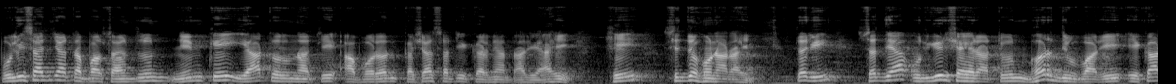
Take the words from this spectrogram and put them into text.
पोलिसांच्या तपासातून नेमके या तरुणाचे अपहरण कशासाठी करण्यात आले आहे हे सिद्ध होणार आहे. तरी सध्या उदगीर शहरातून भर दुपारी एका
